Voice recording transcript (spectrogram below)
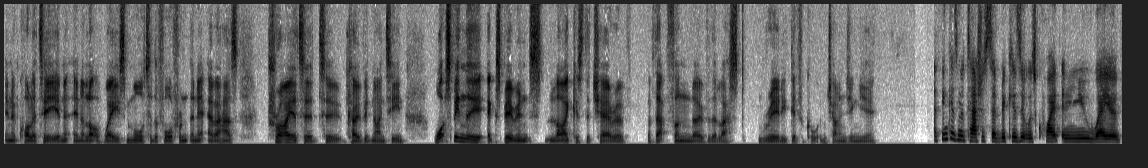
inequality in, in a lot of ways more to the forefront than it ever has prior to, to COVID 19. What's been the experience like as the chair of, of that fund over the last really difficult and challenging year? I think, as Natasha said, because it was quite a new way of,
